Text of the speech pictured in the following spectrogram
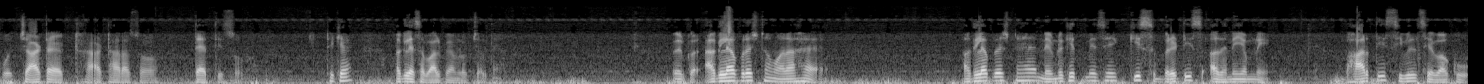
वो चार्टर एक्ट अठारह सौ तैंतीस होगा ठीक है? अगले सवाल पे हम लोग चलते हैं। बिल्कुल, अगला प्रश्न हमारा है, अगला प्रश्न है, निम्नलिखित में से किस ब्रिटिश अधिनियम ने भारतीय सिविल सेवा को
